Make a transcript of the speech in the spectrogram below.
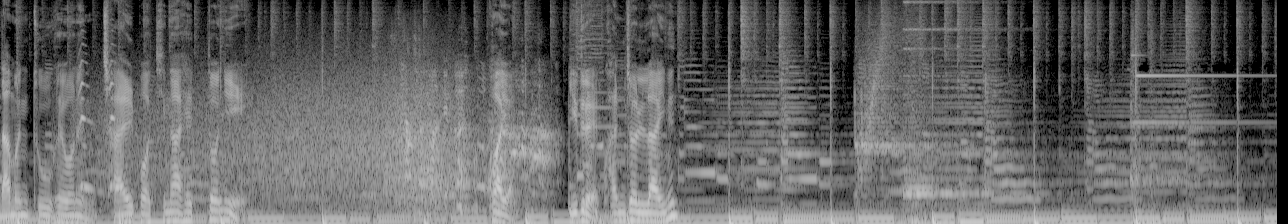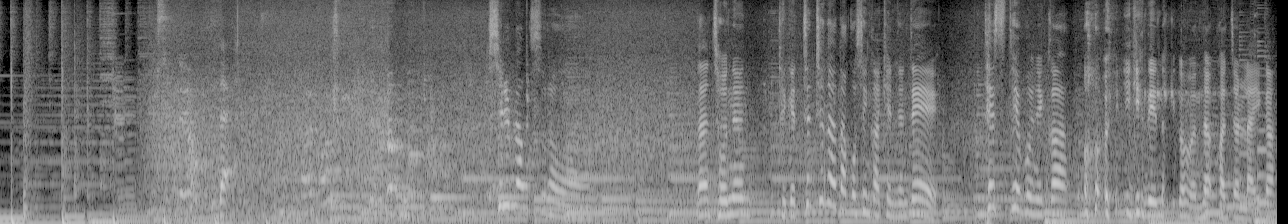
남은 두 회원은 잘 버티나 했더니 과연 이들의 관절 라인은? 네. 실망스러워요. 난 저는 되게 튼튼하다고 생각했는데 테스트 해보니까 어, 이게 내 나이가 맞나 관절 나이가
